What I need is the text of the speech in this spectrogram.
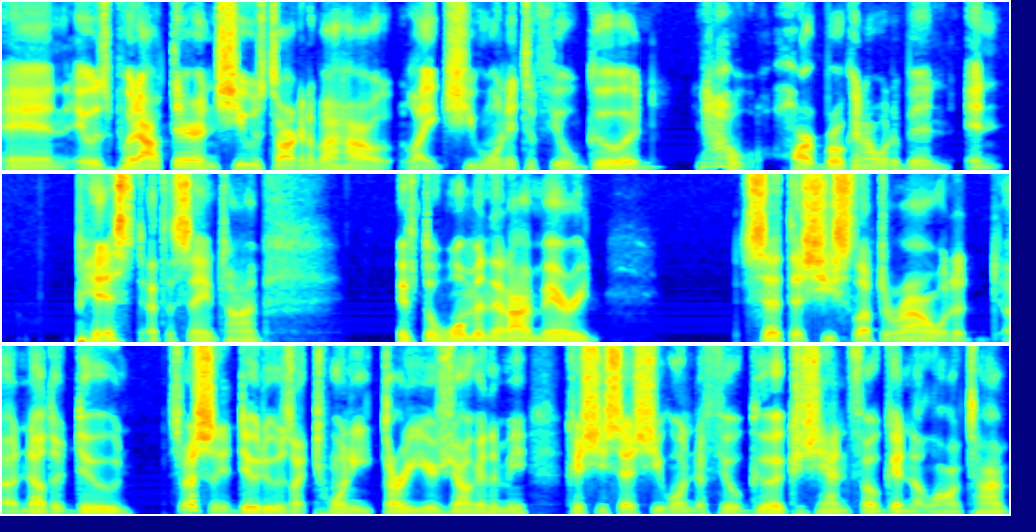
and it was put out there and she was talking about how like she wanted to feel good. You know how heartbroken I would have been and pissed at the same time if the woman that I married said that she slept around with a, another dude, especially a dude who was like 20, 30 years younger than me, because she said she wanted to feel good because she hadn't felt good in a long time.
